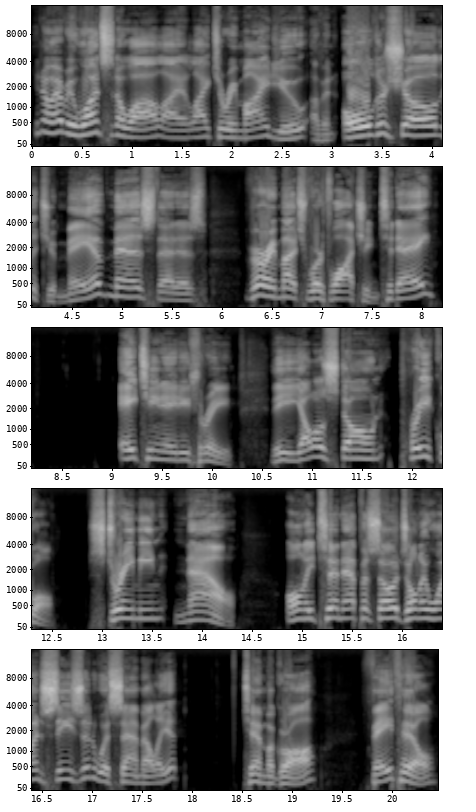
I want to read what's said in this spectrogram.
You know, every once in a while, I like to remind you of an older show that you may have missed that is very much worth watching. Today, 1883, the Yellowstone prequel, streaming now. Only 10 episodes, only one season with Sam Elliott, Tim McGraw, Faith Hill,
